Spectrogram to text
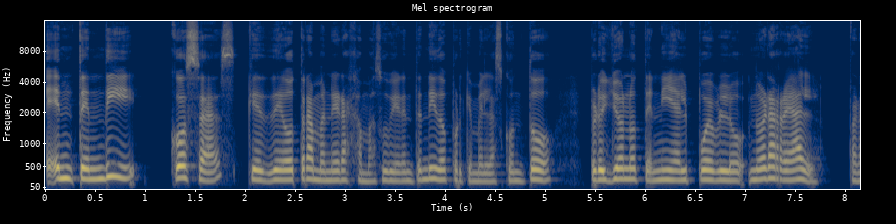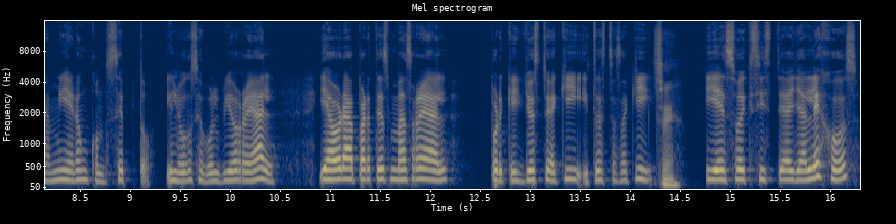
entendí cosas que de otra manera jamás hubiera entendido porque me las contó, pero yo no tenía el pueblo, no era real, para mí era un concepto y luego se volvió real. Y ahora aparte es más real porque yo estoy aquí y tú estás aquí. Sí. Y eso existe allá lejos,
